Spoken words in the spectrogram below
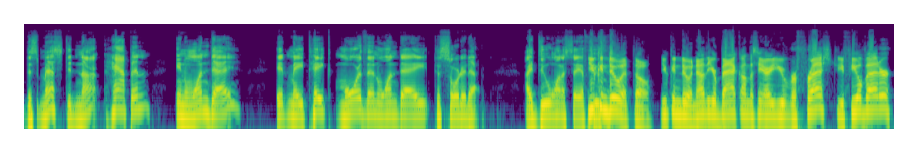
this mess did not happen in one day. It may take more than one day to sort it out. I do want to say a few. You can do it though. You can do it. Now that you're back on the scene, are you refreshed? Do you feel better?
